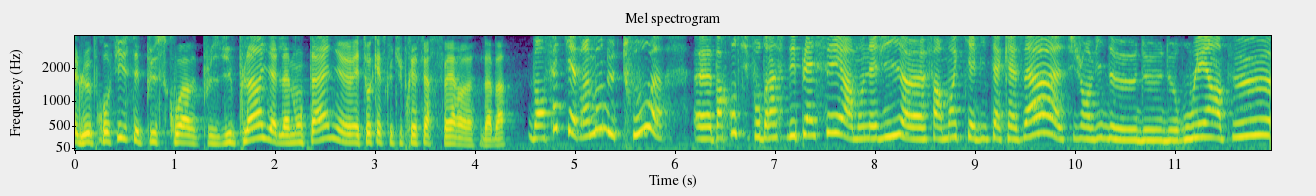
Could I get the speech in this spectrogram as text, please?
Le profil, c'est plus quoi? Plus du plat? Il y a de la montagne? Et toi, qu'est-ce que tu préfères faire euh, là-bas? Bah, En fait, il y a vraiment de tout. Euh, par contre, il faudra se déplacer, à mon avis. Euh, enfin, moi qui habite à Casa, si j'ai envie de, de, de, rouler un peu,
